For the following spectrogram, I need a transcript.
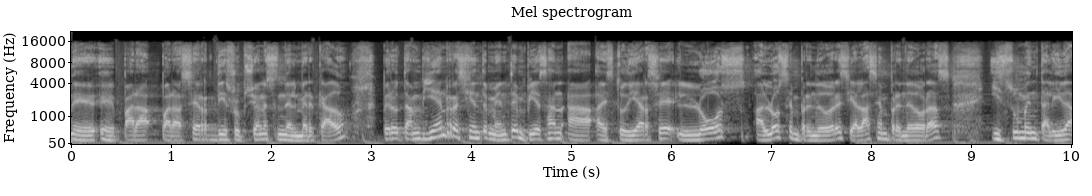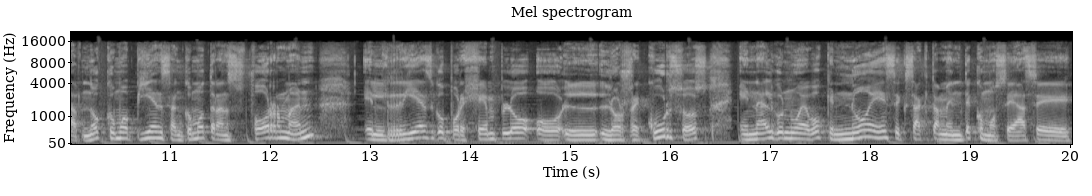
eh, eh, para, para hacer disrupciones en el mercado. Pero también recientemente empiezan a a, estudiarse los, a los emprendedores y a las emprendedoras y su mentalidad, ¿no? Cómo piensan, cómo transforman el riesgo, por ejemplo, o los recursos en algo nuevo que no es exactamente como se hace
